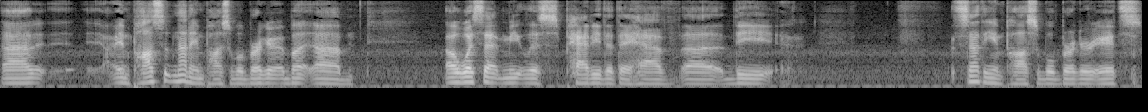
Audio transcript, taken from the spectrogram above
Uh, impossible not impossible burger but um oh what's that meatless patty that they have uh the it's not the impossible burger it's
